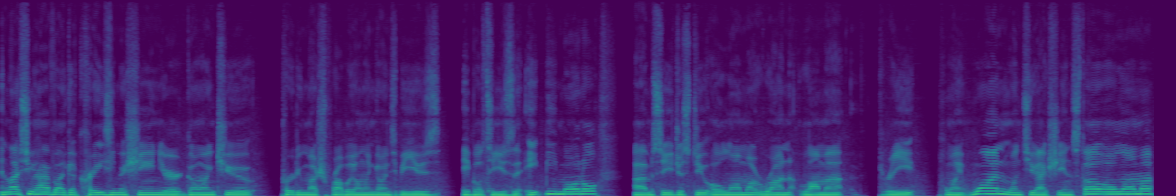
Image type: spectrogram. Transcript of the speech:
unless you have like a crazy machine, you're going to pretty much probably only going to be use, able to use the 8B model. Um, so you just do Ollama run Llama 3.1 once you actually install Ollama.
